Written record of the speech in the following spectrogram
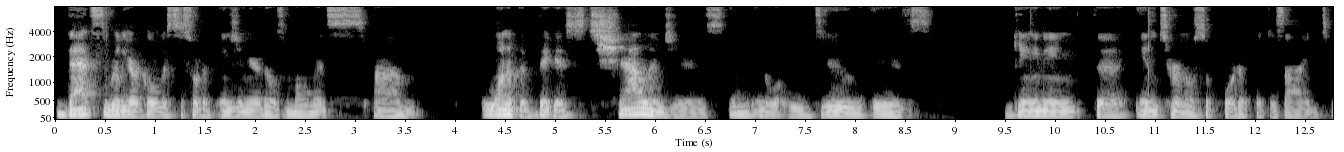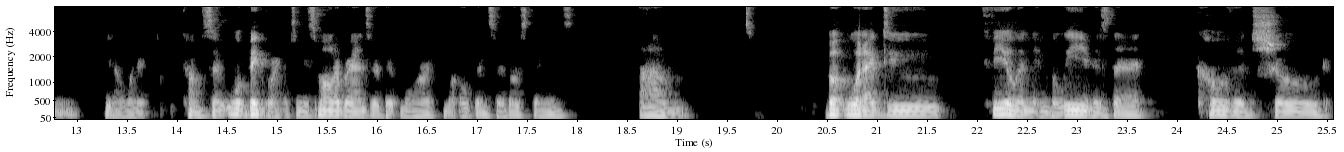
that's really our goal is to sort of engineer those moments. Um, one of the biggest challenges in, in what we do is gaining the internal support of the design team. You know, when it comes to well, big brands, I mean, smaller brands are a bit more more open to those things. Um, but what I do feel and, and believe is that COVID showed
